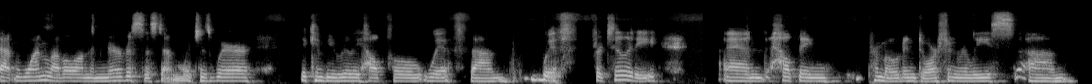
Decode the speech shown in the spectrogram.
at one level on the nervous system, which is where it can be really helpful with um, with fertility and helping promote endorphin release. Um,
